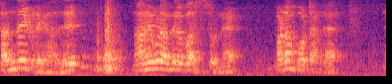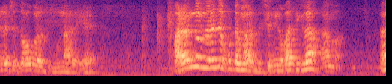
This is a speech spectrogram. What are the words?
சந்தை கிடையாது. நானே கூட அமீர் அப்பாஸ் சொன்னேன் படம் போட்டாங்க நிகழ்ச்சி துவக்கிறதுக்கு முன்னாலேயே. அரங்கம் நிறைஞ்ச கூட்டமா இருந்துச்சு. நீங்க பாத்தீங்களா? ஆமா. ஆ?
